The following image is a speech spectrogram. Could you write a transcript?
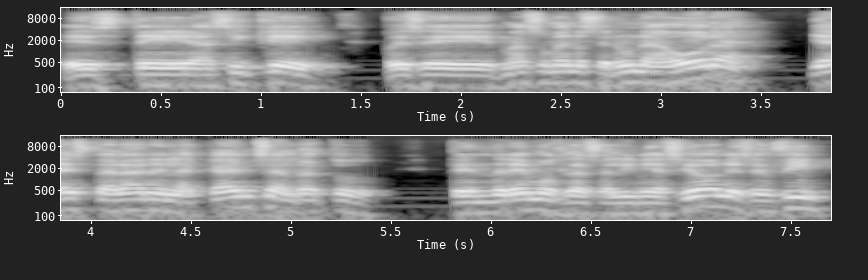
Este, así que, pues, eh, más o menos en una hora ya estarán en la cancha, al rato tendremos las alineaciones, en fin,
